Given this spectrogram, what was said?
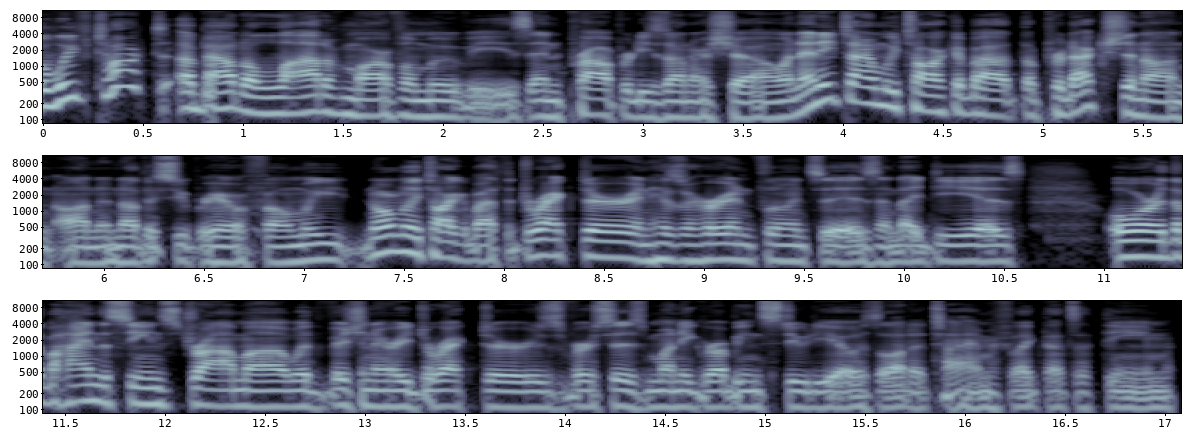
But we've talked about a lot of Marvel movies and properties on our show, and anytime we talk about the production on on another superhero film, we normally talk about the director and his or her influences and ideas, or the behind the scenes drama with visionary directors versus money grubbing studios. A lot of time, I feel like that's a theme.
